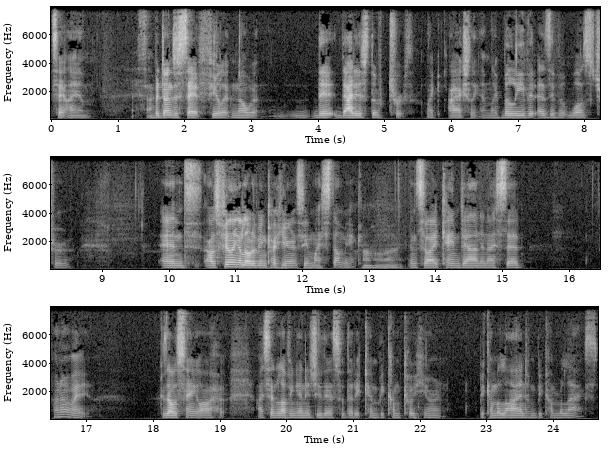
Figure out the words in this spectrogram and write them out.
Say I am. Exactly. But don't just say it, feel it, know it. The, that is the truth. Like, I actually am. Like, believe it as if it was true. And I was feeling a lot of incoherency in my stomach. Oh, All right. And so I came down and I said, "Oh no, wait," because I was saying, "Oh, I, send loving energy there so that it can become coherent, become aligned, and become relaxed."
